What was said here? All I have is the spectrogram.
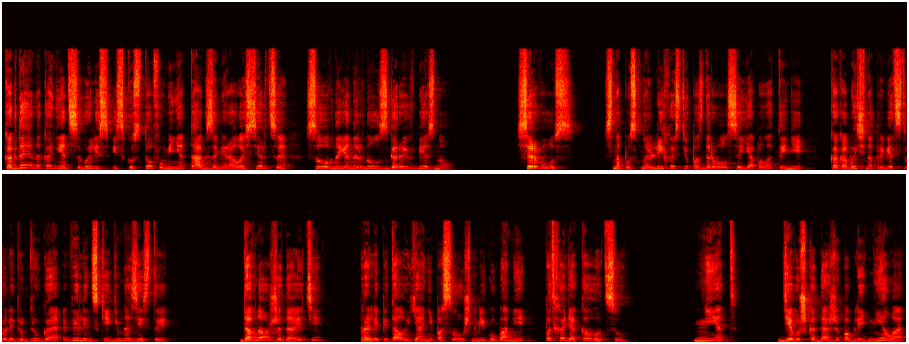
Когда я, наконец, вылез из кустов, у меня так замирало сердце, словно я нырнул с горы в бездну. «Сервус!» С напускной лихостью поздоровался я по латыни, как обычно приветствовали друг друга виленские гимназисты. «Давно ожидаете?» – пролепетал я непослушными губами, подходя к колодцу. «Нет», Девушка даже побледнела,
